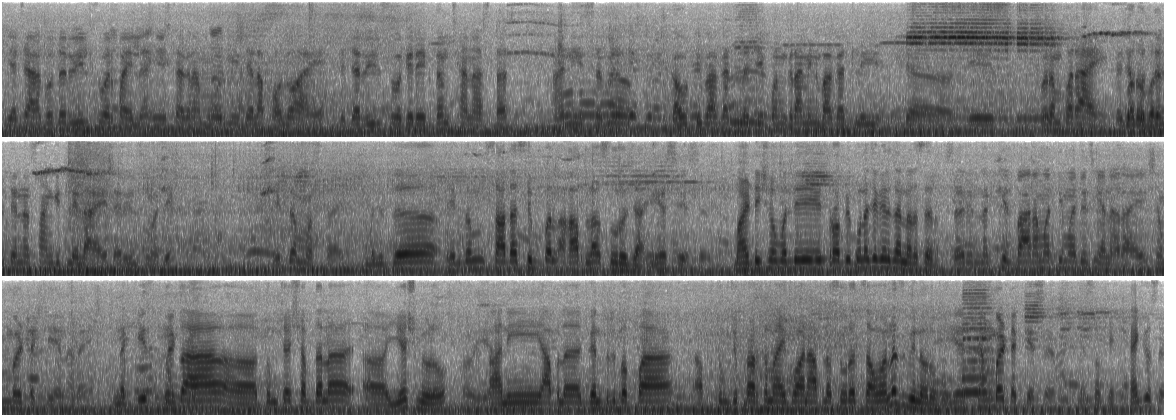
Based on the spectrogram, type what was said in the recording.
याच्या अगोदर रील्सवर पाहिलं. इंस्टाग्रामवर मी त्याला फॉलो आहे. त्याच्या रील्स वगैरे एकदम छान असतात. आणि सगळं गावठी भागातलं जे पण ग्रामीण भागातली जे परंपरा आहे त्याच्याबद्दल. त्यानं सांगितलेलं आहे त्या रील्समध्ये एकदम मस्त आहे. म्हणजे एकदम साधा सिंपल हा आपला सूरज आहे. Yes yes sir Marathi show मध्ये ट्रॉफी कोणाच्या घरी जाणार सर सर नक्कीच बारामतीमध्येच येणार आहे. शंभर टक्के येणार आहे. नक्कीच तुमचा हा, अ, तुमच्या शब्दाला अ, यश मिळो. हो, yes. आणि आपलं गणपती बाप्पा आप- तुमची प्रार्थना ऐकू आणि आपला सूरज चव्हाणच विनर हो. येस शंभर टक्के सर ओके थँक्यू सर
